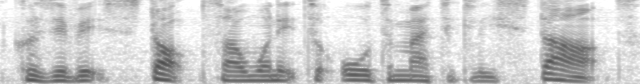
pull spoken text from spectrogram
because if it stops, I want it to automatically start.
